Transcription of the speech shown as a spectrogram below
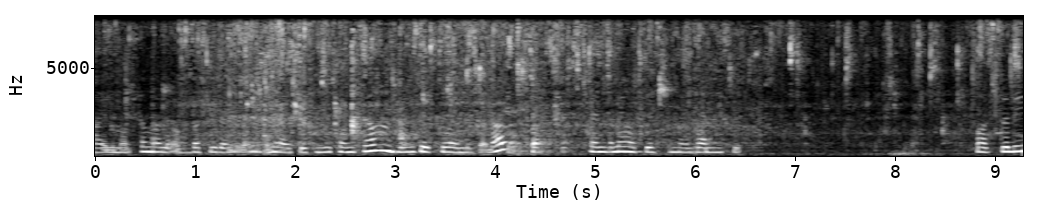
ఆయిల్ మొత్తం అలా అబ్బకి వెంటనే వచ్చేసింది కొంచెం హీట్ ఎక్కువ అయింది కదా వెంటనే వచ్చేస్తున్నాయి బన్స్ ఫస్ట్ది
